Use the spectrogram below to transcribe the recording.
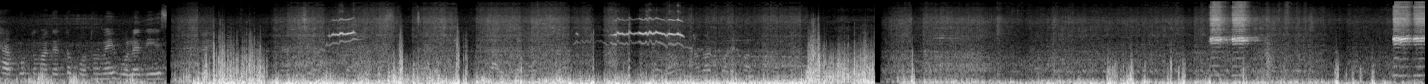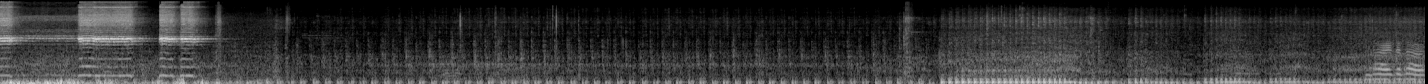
ঠাকুর তোমাদের তো প্রথমেই বলে দিয়েছি আবার পরে কথা হবে। ধর।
